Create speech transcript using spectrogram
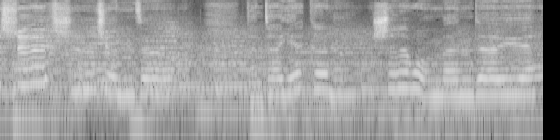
或许是选择，但它也可能是我们的缘。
